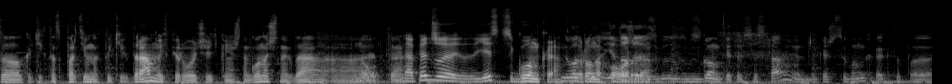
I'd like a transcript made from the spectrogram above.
э, каких-то спортивных таких драм, и в первую очередь, конечно, гоночных, да, а, ну, это... опять же, есть гонка Ну, вот Рона я Ховарда. тоже с, с гонкой это все сравниваю. Мне кажется, гонка как-то по...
